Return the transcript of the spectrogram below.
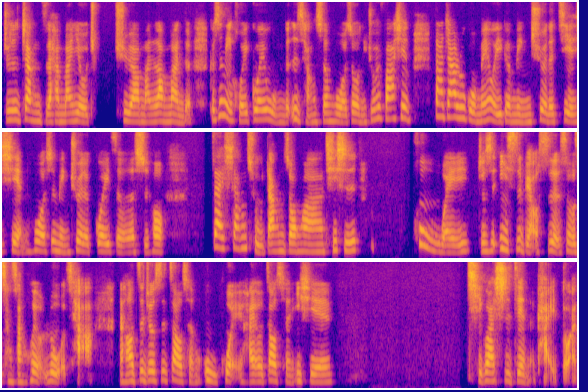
就是这样子，还蛮有趣啊，蛮浪漫的。可是你回归我们的日常生活的时候，你就会发现，大家如果没有一个明确的界限或者是明确的规则的时候，在相处当中啊，其实互为就是意思表示的时候，常常会有落差，然后这就是造成误会，还有造成一些奇怪事件的开端。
